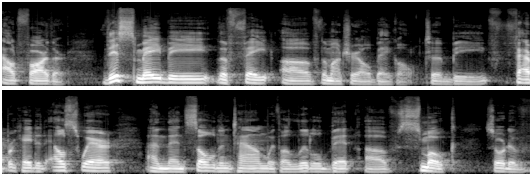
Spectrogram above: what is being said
out farther. This may be the fate of the Montreal bagel to be fabricated elsewhere and then sold in town with a little bit of smoke sort of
